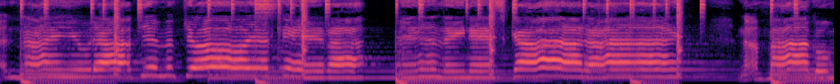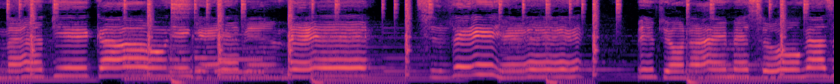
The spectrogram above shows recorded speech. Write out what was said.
အလုံးလုံးမြင်နေစိတ်တိုင်းချာအနိုင်ယူတာအပြစ်မပြောရခဲ့ပါမင်းလိမ့်တဲ့စကားတိုင်းငါမကိုမပြေကောင်းနေခဲ့ပင်မေချစ်လေးရဲ့မင်းပြောနိုင်မယ်ဆိုငါစ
